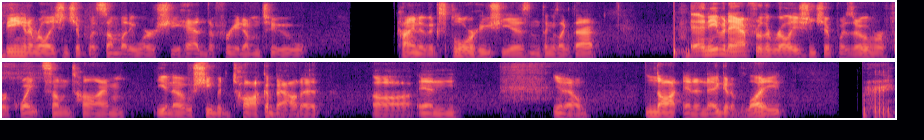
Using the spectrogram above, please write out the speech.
being in a relationship with somebody where she had the freedom to kind of explore who she is and things like that. And even after the relationship was over for quite some time, you know, she would talk about it uh, and, you know, not in a negative light. Right.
